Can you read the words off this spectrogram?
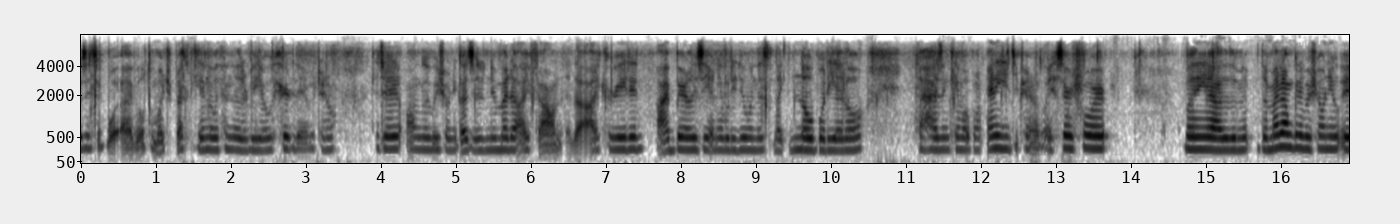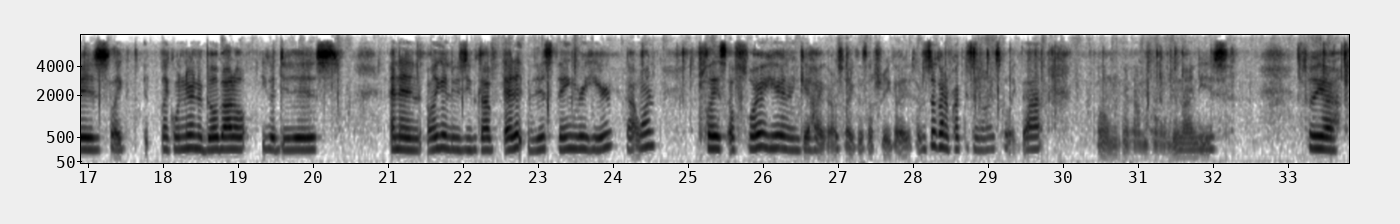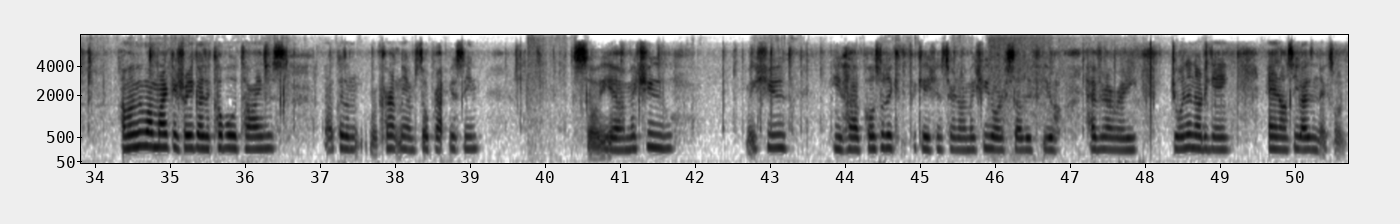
guys, it's your boy IBuildTooMuch back again with another video here today on my channel. And today I'm gonna be showing you guys a new meta I found that I created. I barely see anybody doing this, like nobody at all. It hasn't came up on any YouTube channels. I searched for it. But yeah, the, the meta I'm gonna be showing you is like like when you're in a build battle, you could do this, and then all you gotta do is you gotta edit this thing right here, that one, place a floor here and then get high ground so like this. I'll show you guys. I'm still kind of practicing it, so like that. Boom, and I'm on the 90s. So yeah, I'm gonna move my mic and show you guys a couple of times because uh, I'm currently I'm still practicing. So yeah, make sure you make sure you, you have post notifications turned on. Make sure you are subbed if you haven't already. Join the Noti gang, and I'll see you guys in the next one.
